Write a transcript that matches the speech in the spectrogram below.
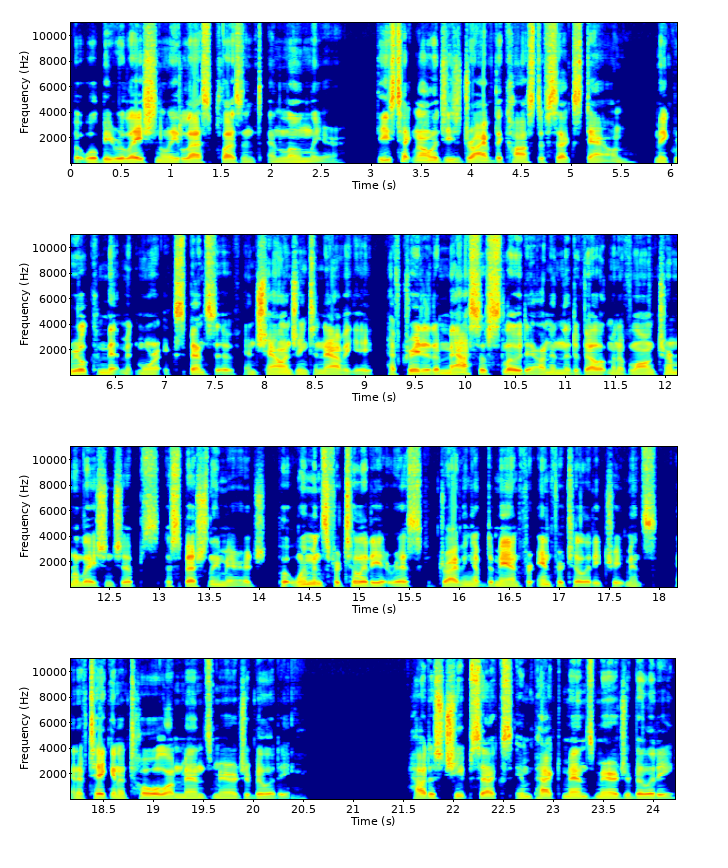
but will be relationally less pleasant and lonelier. These technologies drive the cost of sex down, make real commitment more expensive and challenging to navigate, have created a massive slowdown in the development of long term relationships, especially marriage, put women's fertility at risk, driving up demand for infertility treatments, and have taken a toll on men's marriageability. How does cheap sex impact men's marriageability?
